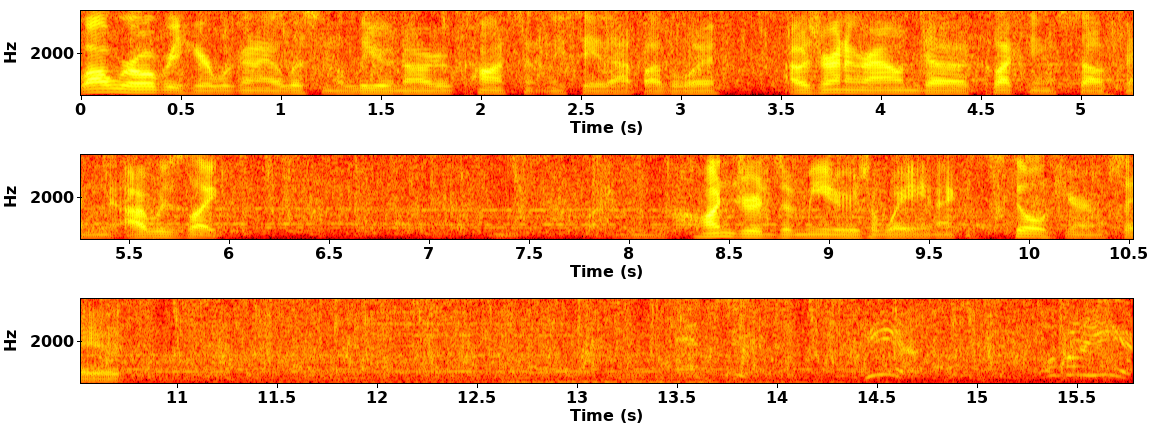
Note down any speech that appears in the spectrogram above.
While we're over here, we're gonna listen to Leonardo constantly say that, by the way. I was running around uh, collecting stuff, and I was like, hundreds of meters away, and I could still hear him say it. Here! Over here!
